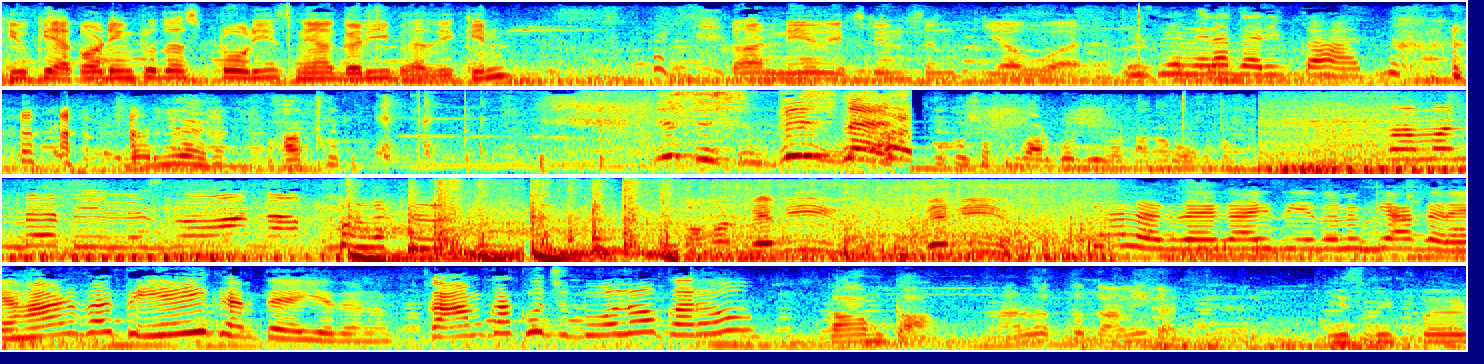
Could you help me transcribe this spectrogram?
क्योंकि अकॉर्डिंग टू द स्टोरीज नया गरीब है लेकिन उसका नेल एक्सटेंशन किया हुआ है। इसलिए अच्छा। मेरा गरीब का हाथ। इधर ये हाथ से। दिस इज़ बिज़नेस देखो शक्ति कार्ड को दिया टाका बोल पैसा come on baby let's go on a bullet come on baby baby क्या लग रहा है गाइस ये दोनों क्या कर? रहे हैं हर वक्त यही करते हैं ये दोनों। काम का कुछ बोलो करो। काम का। हर वक्त तो काम ही करते हैं। इस वीक पर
